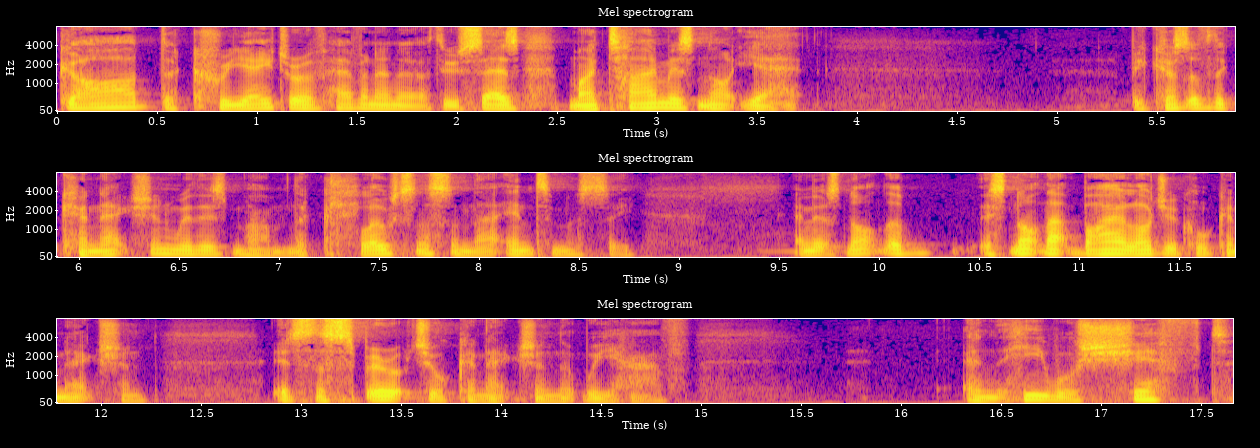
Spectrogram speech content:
God, the creator of heaven and earth, who says, My time is not yet, because of the connection with his mum, the closeness and that intimacy. And it's not, the, it's not that biological connection, it's the spiritual connection that we have. And he will shift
